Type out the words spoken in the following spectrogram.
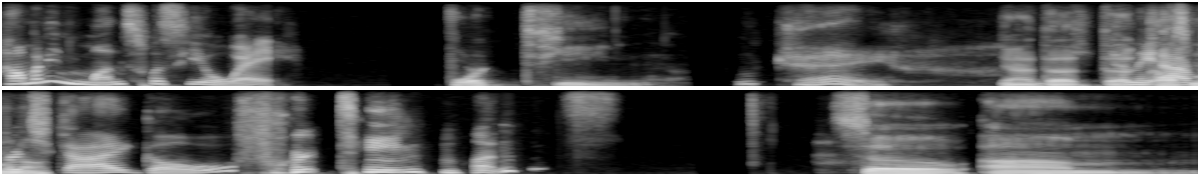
how many months was he away? fourteen. Okay. Yeah, the the Can the cosmonaut. average guy go 14 months? So, um,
